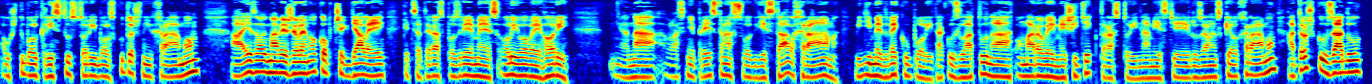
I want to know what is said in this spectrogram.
a už tu bol Kristus, ktorý bol skutočným chrámom. A je zaujímavé, že len okopček ďalej, keď sa teraz pozrieme z Olivovej hory, na vlastne priestranstvo, kde stál chrám, vidíme dve kupoly. Takú zlatú na Omarovej mešite, ktorá stojí na mieste Jeruzalemského chrámu a trošku vzadu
